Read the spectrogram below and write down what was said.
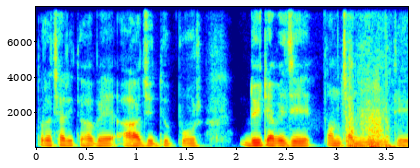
প্রচারিত হবে আজ দুপুর দুইটা বেজে পঞ্চান্ন মিনিটে।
